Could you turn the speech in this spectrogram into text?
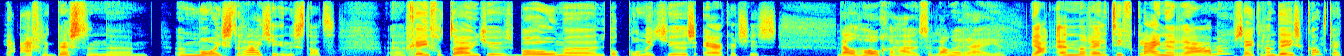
ja, eigenlijk best een, uh, een mooi straatje in de stad. Uh, geveltuintjes, bomen, balkonnetjes, erkertjes. Wel hoge huizen, lange rijen. Ja, en relatief kleine ramen. Zeker aan deze kant. Kijk,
